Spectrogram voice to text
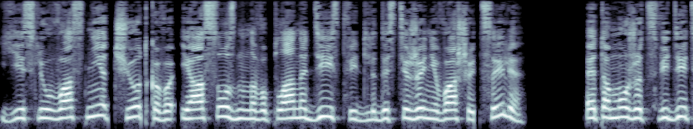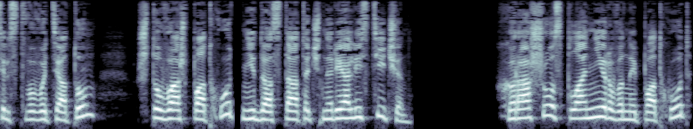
Если у вас нет четкого и осознанного плана действий для достижения вашей цели, это может свидетельствовать о том, что ваш подход недостаточно реалистичен. Хорошо спланированный подход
